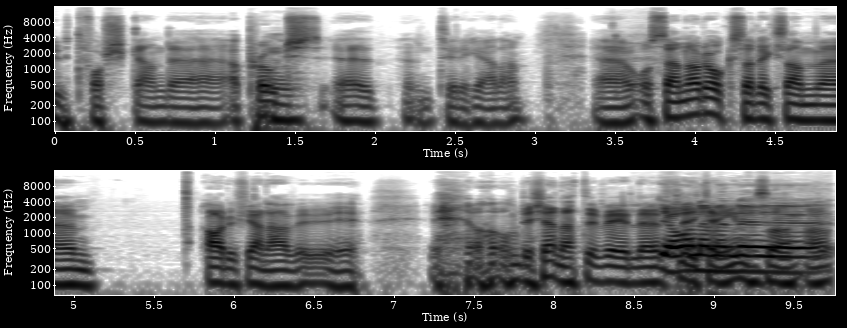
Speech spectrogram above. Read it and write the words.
Utforskande approach uh, till det hela. Uh, och sen har du också liksom, ja du får gärna, om du känner att du vill ja, flika nej, men, in så. Ja.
